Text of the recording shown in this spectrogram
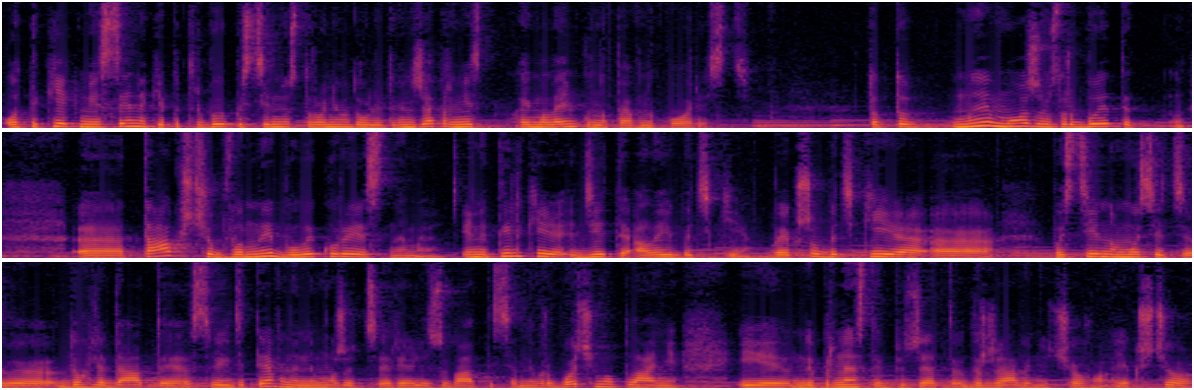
От такий, як мій син, який потребує постійного стороннього догляду, він вже приніс хай маленьку, напевно, користь. Тобто ми можемо зробити е, так, щоб вони були корисними. І не тільки діти, але й батьки. Бо якщо батьки е, постійно мусять е, доглядати своїх дітей, вони не можуть реалізуватися не в робочому плані і не принести в бюджет держави нічого. Якщо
